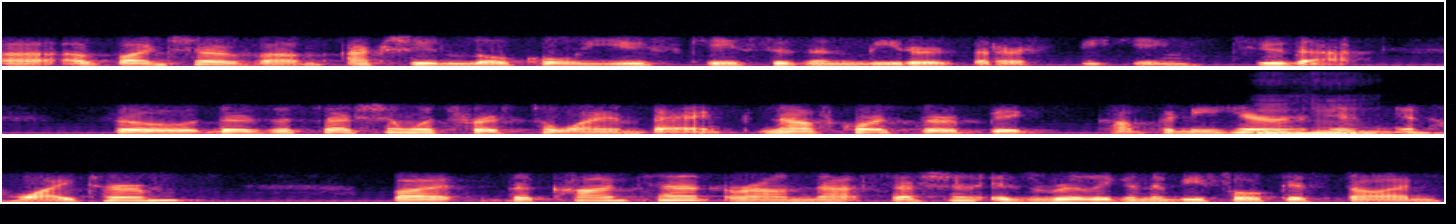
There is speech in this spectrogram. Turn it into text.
uh, a bunch of um, actually local use cases and leaders that are speaking to that. So there's a session with First Hawaiian Bank. Now, of course, they're a big company here mm-hmm. in, in Hawaii terms, but the content around that session is really going to be focused on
